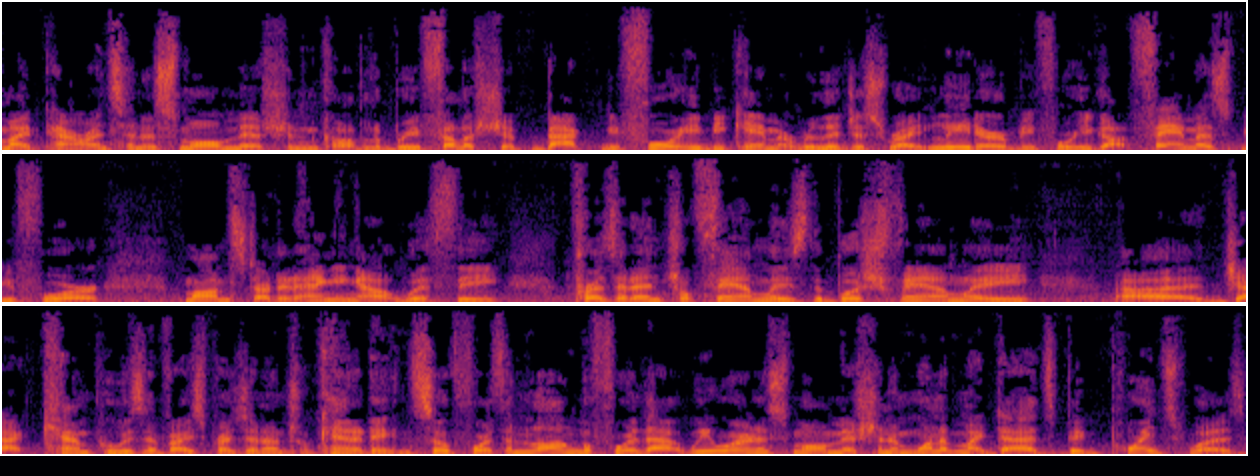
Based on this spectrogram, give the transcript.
my parents in a small mission called L'Abri Fellowship back before he became a religious right leader, before he got famous, before mom started hanging out with the presidential families, the Bush family, uh, Jack Kemp, who was a vice presidential candidate, and so forth. And long before that, we were in a small mission, and one of my dad's big points was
